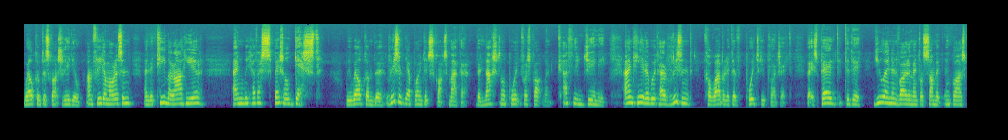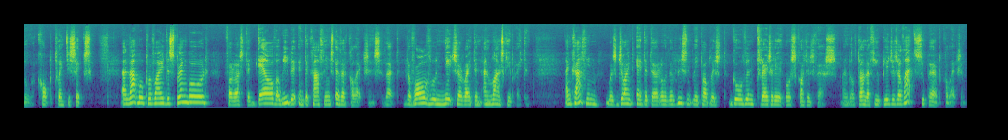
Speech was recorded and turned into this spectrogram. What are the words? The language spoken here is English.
Welcome to Scots Radio. I'm Frida Morrison, and the team are all here, and we have a special guest. We welcome the recently appointed Scots Makar, the National Poet for Scotland, Kathleen Jamie, and hear about her recent collaborative poetry project that is pegged to the UN Environmental Summit in Glasgow, COP26. And that will provide the springboard for us to delve a wee bit into Kathleen's other collections that revolve around nature writing and landscape writing. And Kathleen was joint editor of the recently published Golden Treasury of Scottish Verse, and we'll turn a few pages of that superb collection.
